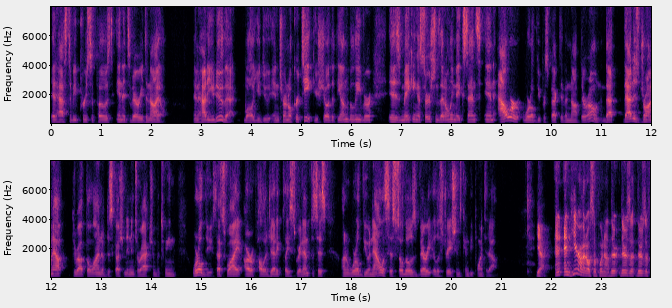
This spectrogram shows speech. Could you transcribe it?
it has to be presupposed in its very denial. And how do you do that? Well, you do internal critique. You show that the unbeliever is making assertions that only make sense in our worldview perspective and not their own. And that that is drawn out throughout the line of discussion and interaction between worldviews. That's why our apologetic places great emphasis on worldview analysis, so those very illustrations can be pointed out. Yeah, and, and here I'd also point out there, there's a there's a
